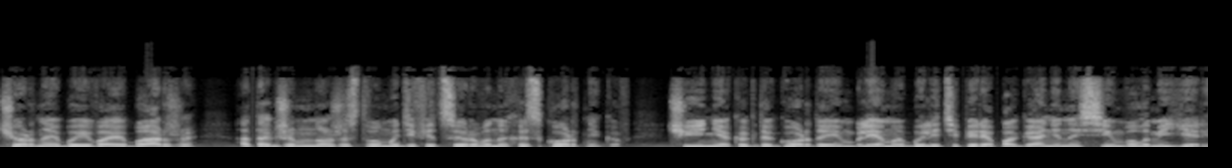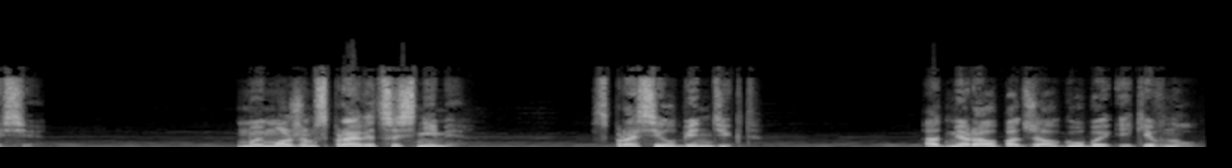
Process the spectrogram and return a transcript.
черная боевая баржа, а также множество модифицированных эскортников, чьи некогда гордые эмблемы были теперь опоганены символами ереси. «Мы можем справиться с ними?» – спросил Бендикт. Адмирал поджал губы и кивнул.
